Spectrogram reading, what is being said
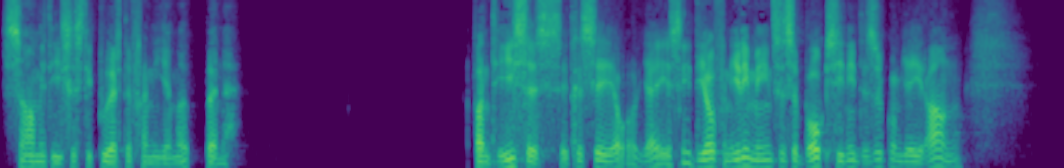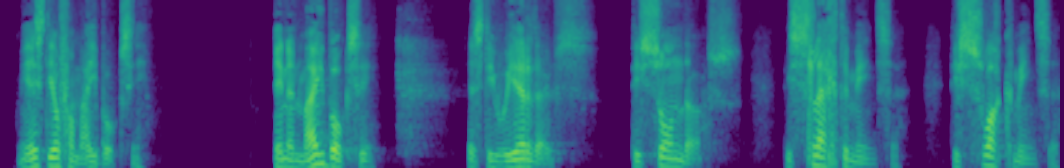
Saam met Jesus die poorte van die hemel binne. Want Jesus het gesê, "Ja, jy is nie deel van hierdie mense se boksie nie, dis hoekom jy hier hang. Jy is deel van my boksie." En in my boksie is die weirdos, die sondaars, die slegte mense, die swak mense,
